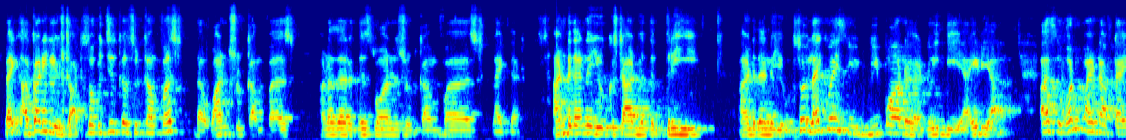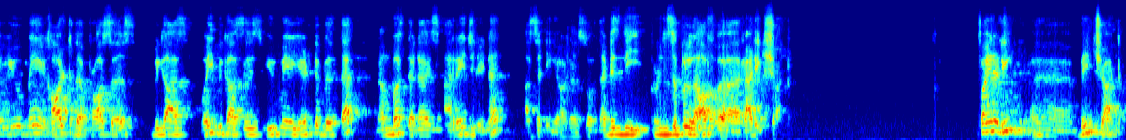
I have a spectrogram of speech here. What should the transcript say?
Like accordingly you start. So which should come first? The one should come first another this one should come first like that and then you start with the three and then you so likewise you keep on uh, doing the idea. As one point of time you may halt the process because why? Because is you may end with the numbers that is arranged in a ascending order. So that is the principle of uh, radix sort finally uh, bin sort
